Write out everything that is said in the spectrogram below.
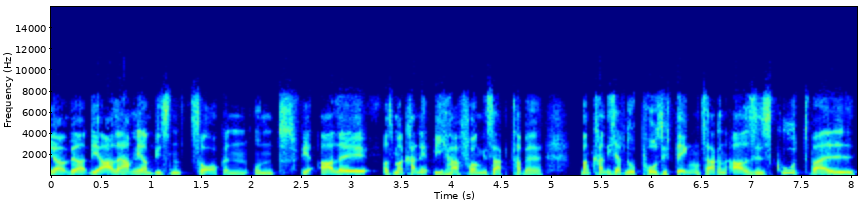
Ja, wir, wir alle haben ja ein bisschen Sorgen und wir alle, also man kann, wie ich auch vorhin gesagt habe, man kann nicht einfach nur positiv denken und sagen, alles ist gut, weil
